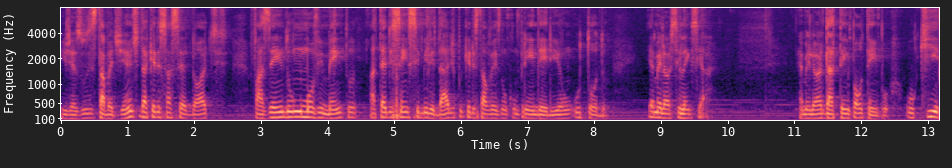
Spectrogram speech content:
E Jesus estava diante daqueles sacerdotes, fazendo um movimento até de sensibilidade, porque eles talvez não compreenderiam o todo. E é melhor silenciar. É melhor dar tempo ao tempo. O que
